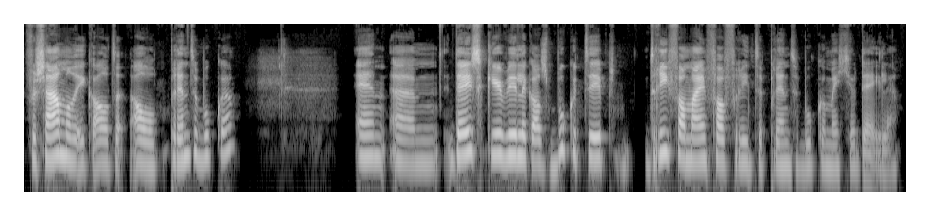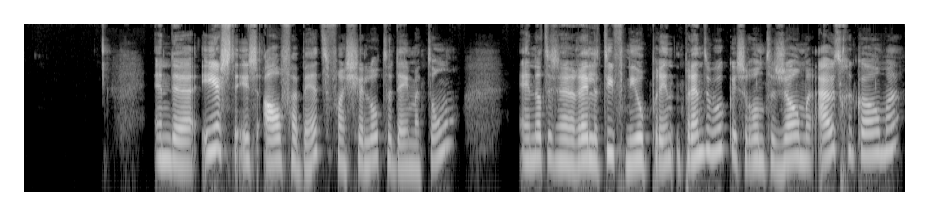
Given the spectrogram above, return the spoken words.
verzamelde ik altijd al prentenboeken. En um, deze keer wil ik als boekentip drie van mijn favoriete prentenboeken met je delen. En de eerste is Alphabet van Charlotte Dematon. En dat is een relatief nieuw prentenboek, is rond de zomer uitgekomen.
